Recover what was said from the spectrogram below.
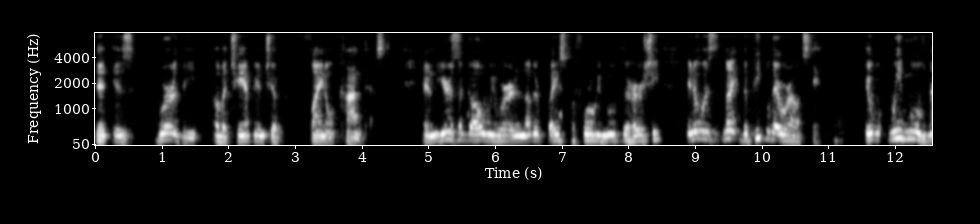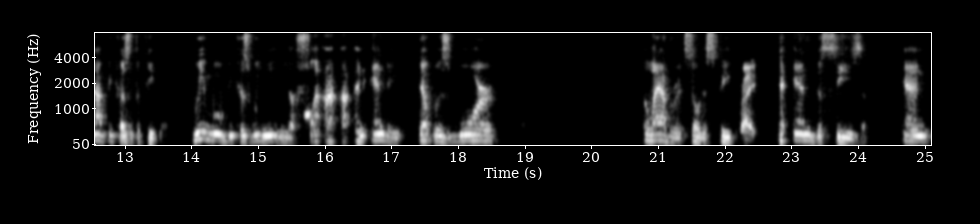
that is worthy of a championship final contest. And years ago, we were in another place before we moved to Hershey, and it was not, the people there were outstanding. It, we moved not because of the people. We moved because we needed a, a, an ending that was more elaborate, so to speak, right, to end the season. And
